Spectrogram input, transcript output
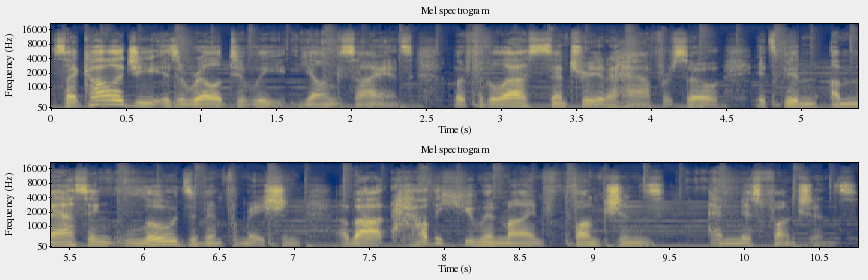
Psychology is a relatively young science, but for the last century and a half or so, it's been amassing loads of information about how the human mind functions and misfunctions.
